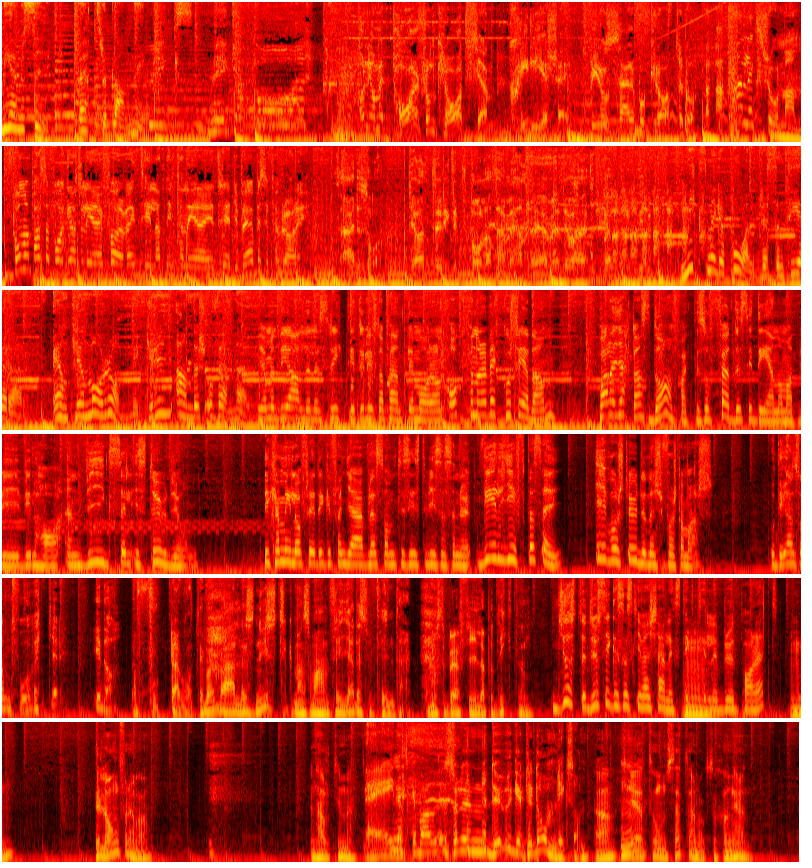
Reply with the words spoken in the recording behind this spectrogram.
Mer musik, bättre blandning. Hörrni, om ett par från Kroatien skiljer sig, blir de serbokrater då? Alex Schulman, får man passa på att gratulera i förväg till att ni planerar er tredje bebis i februari? Är det så? Jag har inte riktigt bollat det här med henne. Men det var... Mix Megapol presenterar Äntligen morgon med Gry, Anders och vänner. Ja, men det är alldeles riktigt. Du lyssnar på Äntligen morgon. Och för några veckor sedan, på alla hjärtans dag faktiskt, så föddes idén om att vi vill ha en vigsel i studion. Det är Camilla och Fredrik från Gävle som till sist visar sig nu vill gifta sig i vår studio den 21 mars. Och det är alltså om två veckor idag. Vad fort det har gått. Det var bara alldeles nyss tycker man som han friade så fint här. Jag måste börja fila på dikten. Just det, du Sigge ska skriva en kärleksdikt till brudparet. Hur lång får den vara? En halvtimme? Nej, det ska vara så den duger till dem liksom. Ja. Ska jag tonsätta den också, sjunga den?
